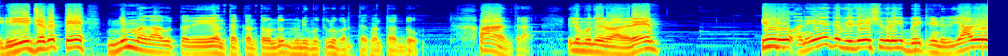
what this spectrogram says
ಇಡೀ ಜಗತ್ತೇ ನಿಮ್ಮದಾಗುತ್ತದೆ ಅಂತಕ್ಕಂಥ ಒಂದು ನುಡಿಮುತ್ತುಗಳು ಬರ್ತಕ್ಕಂಥದ್ದು. ಆ ನಂತರ, ಇಲ್ಲಿ ಮುಂದೆ ನೋಡಿದರೆ ಇವರು ಅನೇಕ ವಿದೇಶಗಳಿಗೆ ಭೇಟಿ ನೀಡಿದರು. ಯಾವ್ಯಾವ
